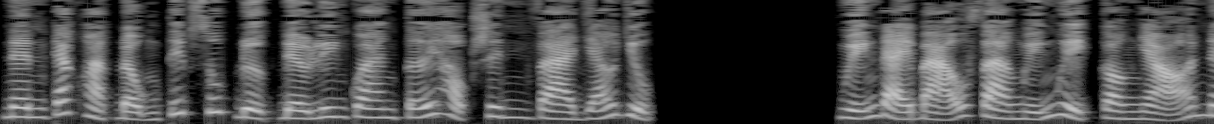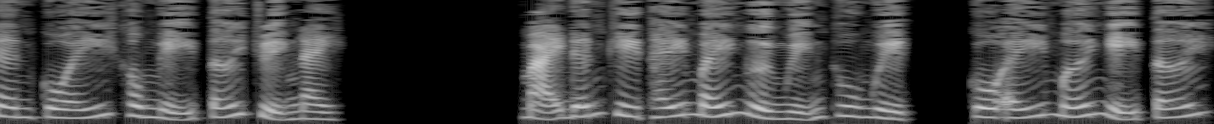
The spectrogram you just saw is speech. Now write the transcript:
nên các hoạt động tiếp xúc được đều liên quan tới học sinh và giáo dục. Nguyễn Đại Bảo và Nguyễn Nguyệt còn nhỏ nên cô ấy không nghĩ tới chuyện này. Mãi đến khi thấy mấy người Nguyễn Thu Nguyệt, cô ấy mới nghĩ tới.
